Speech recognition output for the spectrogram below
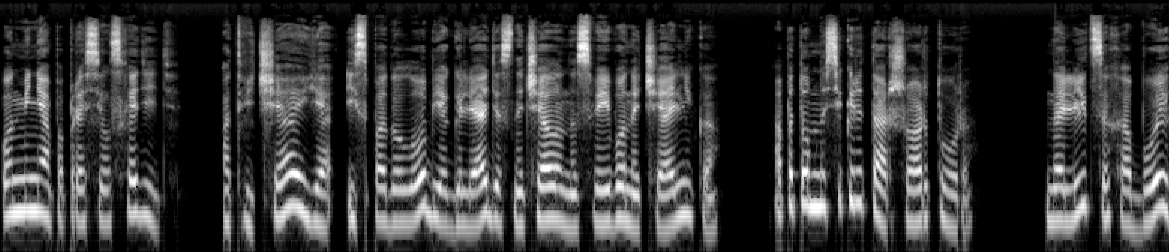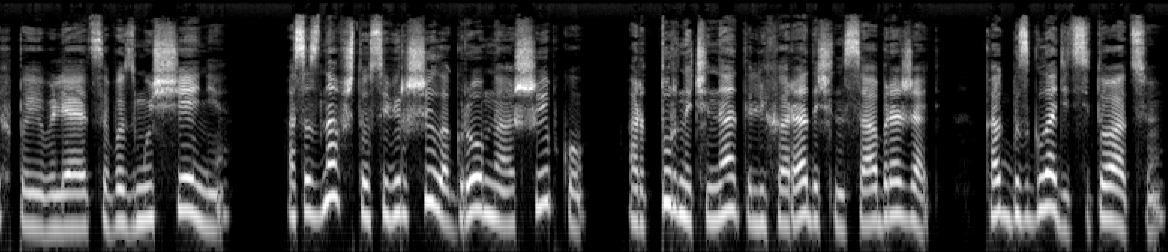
Он меня попросил сходить. Отвечаю я из-под лобья, глядя сначала на своего начальника, а потом на секретаршу Артура. На лицах обоих появляется возмущение. Осознав, что совершил огромную ошибку, Артур начинает лихорадочно соображать, как бы сгладить ситуацию.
